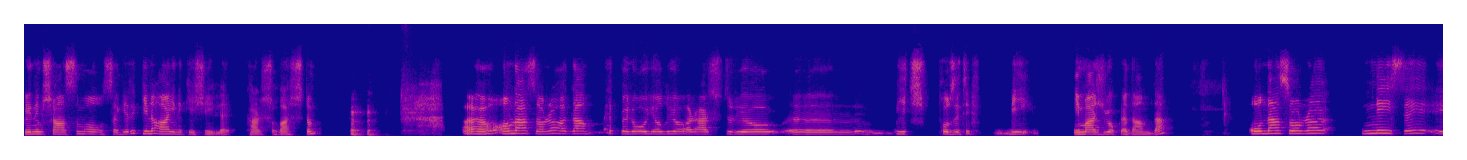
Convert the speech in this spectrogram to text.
Benim şansım olsa gerek yine aynı kişiyle karşılaştım. Ee, ondan sonra adam hep böyle oyalıyor, araştırıyor. Ee, hiç pozitif bir imaj yok adamda. Ondan sonra neyse e,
